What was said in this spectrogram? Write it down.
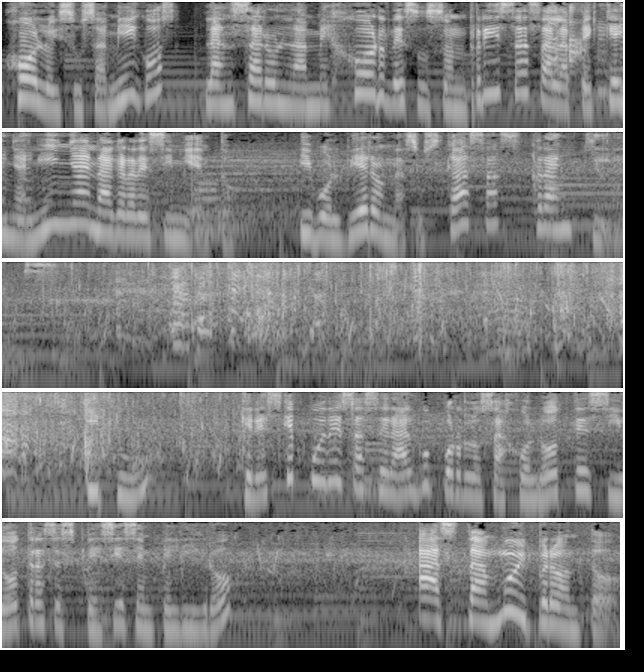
Jolo y sus amigos lanzaron la mejor de sus sonrisas a la pequeña niña en agradecimiento y volvieron a sus casas tranquilos. ¿Y tú? ¿Crees que puedes hacer algo por los ajolotes y otras especies en peligro? Hasta muy pronto.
